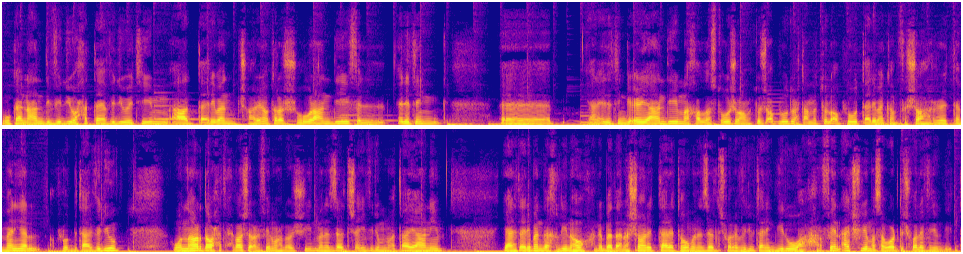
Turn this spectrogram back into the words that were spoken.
وكان عندي فيديو حتى فيديو يتيم قعد تقريبا شهرين أو ثلاث شهور عندي في ال editing آه يعني editing area عندي. ما خلصتوش وما عملتوش upload رحت عملت له upload تقريبا كان في شهر 8 ال upload بتاع الفيديو. والنهارده 1 11 2021 ما نزلتش أي فيديو من وقتها يعني. يعني تقريبا داخلين أهو بدأنا الشهر التالت أهو ما نزلتش ولا فيديو تاني جديد وحرفيا actually ما صورتش ولا فيديو جديد.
